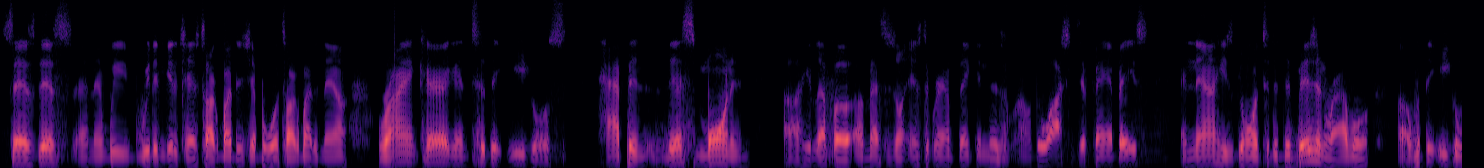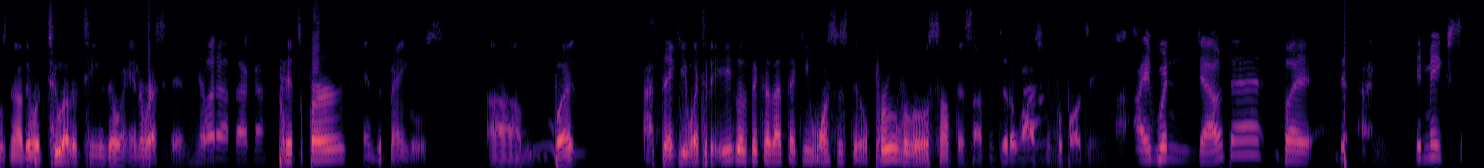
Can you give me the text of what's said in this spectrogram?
says this, and then we we didn't get a chance to talk about this yet, but we'll talk about it now. Ryan Kerrigan to the Eagles happened this morning. Uh, he left a, a message on Instagram thanking his, uh, the Washington fan base, and now he's going to the division rival uh, with the Eagles. Now there were two other teams that were interested in him. What up, Becca? Pittsburgh and the Bengals. Um, but I think he went to the Eagles because I think he wants to still prove a little something, something to the Washington football team. I wouldn't doubt that, but it makes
